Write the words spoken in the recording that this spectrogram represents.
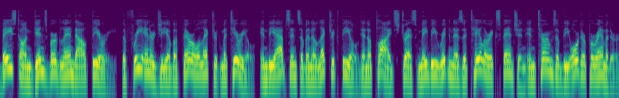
Based on Ginzburg-Landau theory, the free energy of a ferroelectric material, in the absence of an electric field and applied stress may be written as a Taylor expansion in terms of the order parameter,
